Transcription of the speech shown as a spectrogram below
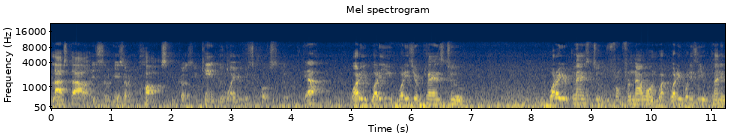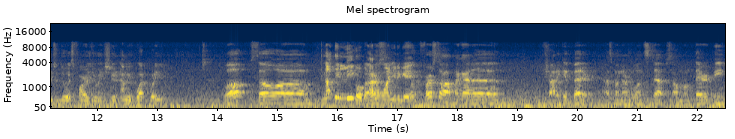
lifestyle is is on a pause because you can't do what you were supposed to do. Yeah. What are you, what are you what is your plans to? What are your plans to from, from now on? What what, what is it you planning to do as far as your insurance? I mean, what what are you? Well, so um, Nothing legal, but I don't want you to get. fir- First off, I gotta try to get better. That's my number one step. So I'm on therapy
